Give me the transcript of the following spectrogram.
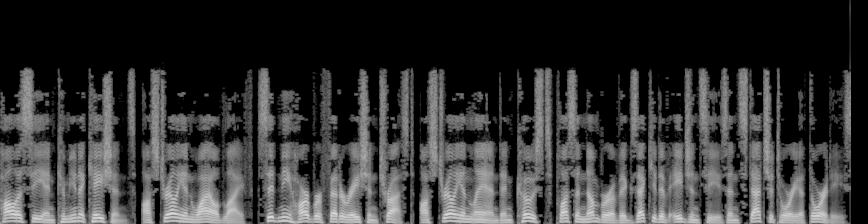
Policy and Communications, Australian Wildlife, Sydney Harbour Federation Trust, Australian Land and Coasts plus a number of executive agencies and statutory authorities.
